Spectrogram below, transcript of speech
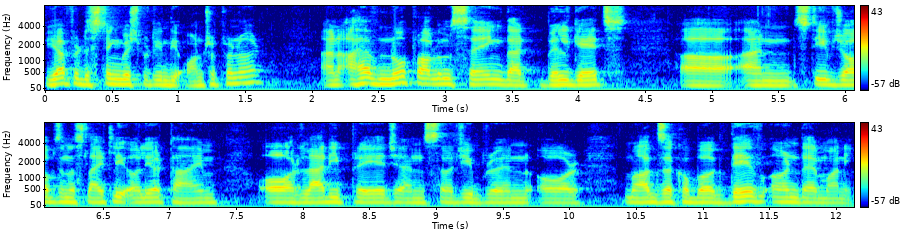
You have to distinguish between the entrepreneur And I have no problem saying that Bill Gates uh, and Steve Jobs in a slightly earlier time, or Larry Page and Sergey Brin, or Mark Zuckerberg, they've earned their money.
